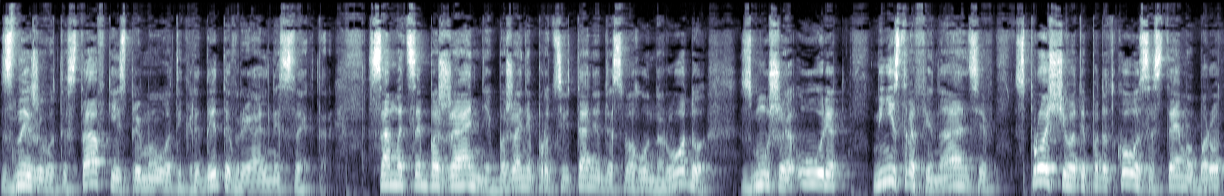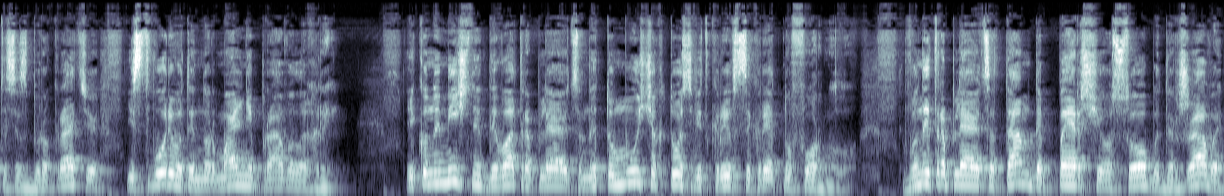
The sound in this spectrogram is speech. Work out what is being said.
знижувати ставки і спрямовувати кредити в реальний сектор. Саме це бажання, бажання процвітання для свого народу змушує уряд, міністра фінансів спрощувати податкову систему, боротися з бюрократією і створювати нормальні правила гри. Економічні дива трапляються не тому, що хтось відкрив секретну формулу. Вони трапляються там, де перші особи держави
